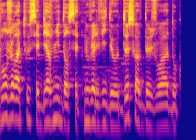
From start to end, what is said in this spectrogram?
Bonjour à tous et bienvenue dans cette nouvelle vidéo de Soif de Joie. Donc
